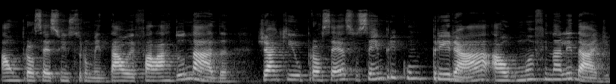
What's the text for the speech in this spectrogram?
a um processo instrumental é falar do nada, já que o processo sempre cumprirá alguma finalidade.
